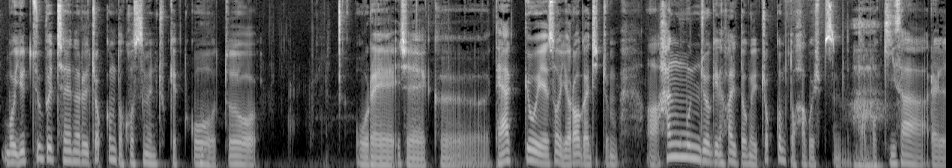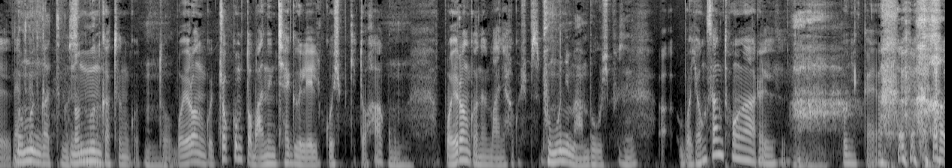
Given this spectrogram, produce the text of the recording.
뭐 유튜브 채널을 조금 더 컸으면 좋겠고, 음. 또 올해 이제 그 대학교에서 여러 가지 좀 어, 학문적인 활동을 조금 더 하고 싶습니다. 아, 뭐 기사를 논문 같은 거 논문 같은 것도 음. 뭐 이런 거 조금 더 많은 책을 읽고 싶기도 하고 음. 뭐 이런 거는 많이 하고 싶습니다. 부모님 안 보고 싶으세요? 어, 뭐 영상 통화를 아. 보니까요. 아,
